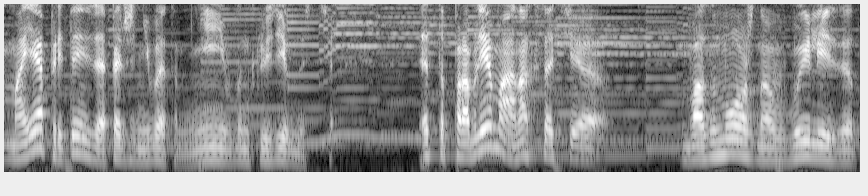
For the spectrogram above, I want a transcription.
Моя претензия, опять же, не в этом, не в инклюзивности. Эта проблема, она, кстати, возможно, вылезет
